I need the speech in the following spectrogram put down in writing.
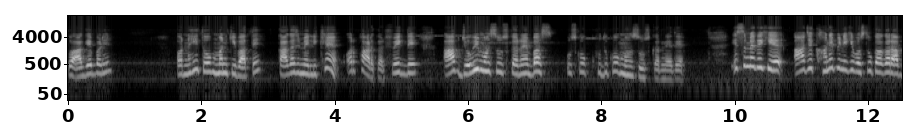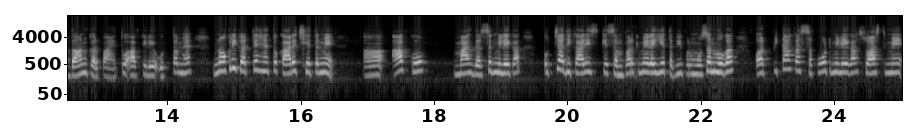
तो आगे बढ़ें। और नहीं तो मन की बातें कागज़ में लिखें और फाड़ कर फेंक दें। आप जो भी महसूस कर रहे हैं, बस उसको खुद को महसूस करने दें। इसमें देखिए, आज एक खाने पीने की वस्तु का अगर आप दान कर पाएँ तो आपके लिए उत्तम है। नौकरी करते हैं तो कार्य क्षेत्र में आपको मार्गदर्शन मिलेगा। उच्चाधिकारी के संपर्क में रहिए, तभी प्रमोशन होगा और पिता का सपोर्ट मिलेगा। स्वास्थ्य में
